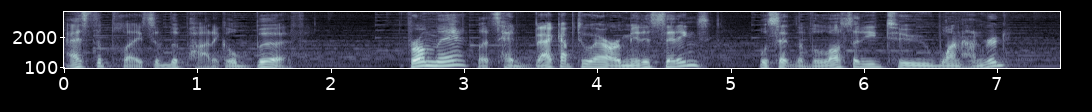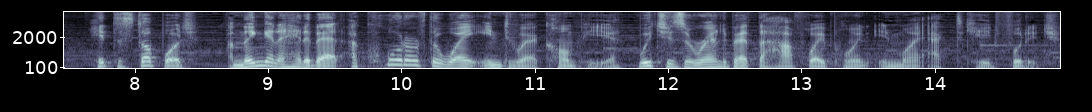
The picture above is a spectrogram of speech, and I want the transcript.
as the place of the particle birth. From there, let's head back up to our emitter settings, we'll set the velocity to 100, hit the stopwatch, I'm then going to head about a quarter of the way into our comp here, which is around about the halfway point in my keyed footage,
